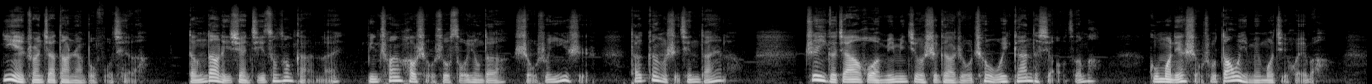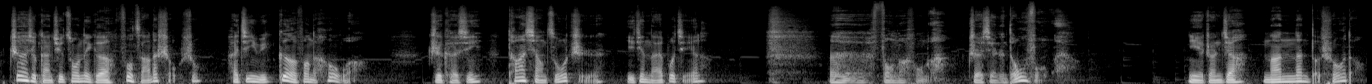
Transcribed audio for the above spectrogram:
聂专家当然不服气了。等到李炫急匆匆赶来，并穿好手术所用的手术衣时，他更是惊呆了。这个家伙明明就是个乳臭未干的小子嘛，估摸连手术刀也没摸几回吧，这就敢去做那个复杂的手术，还基于各方的厚望。只可惜他想阻止，已经来不及了。呃，疯了疯了，这些人都疯了呀！聂专家喃喃地说道。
